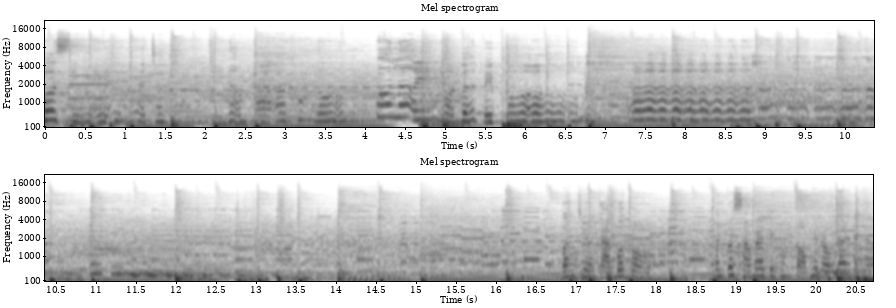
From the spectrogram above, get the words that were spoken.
บ่เสียใจที่น้ำตาของน้องบ่ไหลย้อนเบิดไปพร้อมอ่าบางเทื่อการบ่ตอบ มันก็สามารถเป็นคำตอบให้เราได้นะคะ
